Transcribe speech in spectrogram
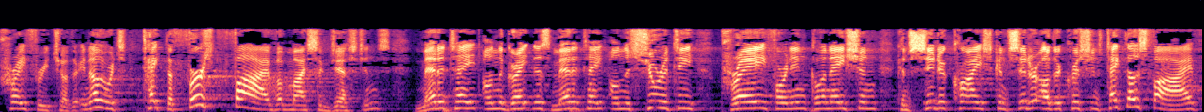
Pray for each other. In other words, take the first five of my suggestions, meditate on the greatness, meditate on the surety, pray for an inclination, consider Christ, consider other Christians. Take those five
